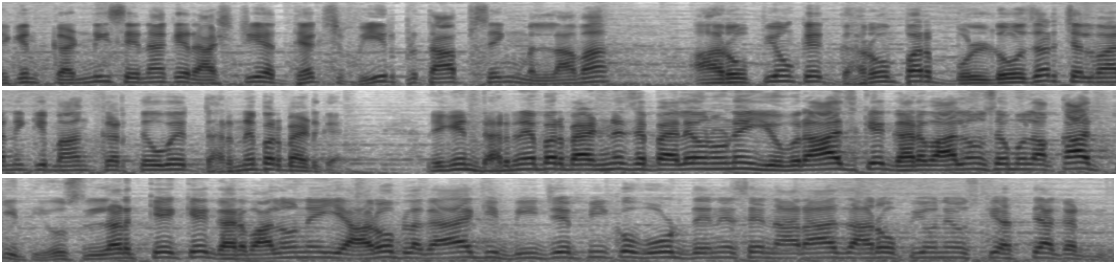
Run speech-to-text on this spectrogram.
लेकिन करनी सेना के राष्ट्रीय अध्यक्ष वीर प्रताप सिंह मल्लावा आरोपियों के घरों पर बुलडोजर चलवाने की मांग करते हुए धरने पर बैठ गए। लेकिन धरने पर बैठने से पहले उन्होंने युवराज के घर वालों से मुलाकात की थी। उस लड़के के घर वालों ने यह आरोप लगाया कि बीजेपी को वोट देने से नाराज़ आरोपियों ने उसकी हत्या कर दी।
